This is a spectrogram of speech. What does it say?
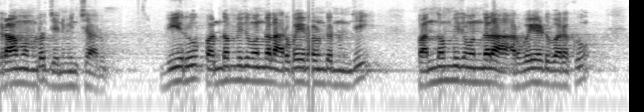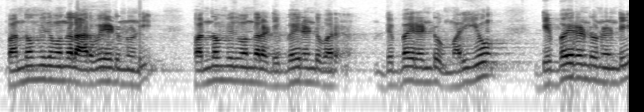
గ్రామంలో జన్మించారు. వీరు పంతొమ్మిది వందల అరవై రెండు నుండి పంతొమ్మిది వందల అరవై ఏడు వరకు పంతొమ్మిది వందల అరవై ఏడు నుండి పంతొమ్మిది వందల డెబ్బై రెండు వర డెబ్బై రెండు మరియు డెబ్బై రెండు నుండి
